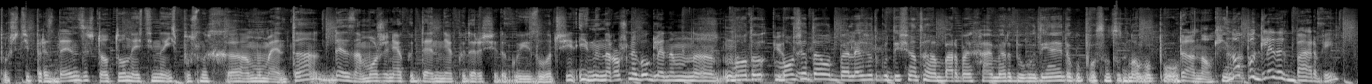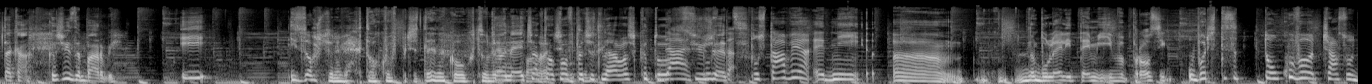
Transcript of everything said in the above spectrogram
почти през ден, защото наистина изпуснах а, момента. Не знам, може някой ден някой да реши да го излучи и нарочно го гледам на, на Може, да- компютър. може да отбележат годишната на Барбенхаймер до година и да го пуснат отново по Да, но. кината. Но пък гледах Барби Така, кажи за Барби. и изобщо не бях толкова впечатлена, колкото бях Той не е чак толкова впечатляващ като да, сюжет. поста- поставя едни а, наболели теми и въпроси, обаче те са толкова част от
